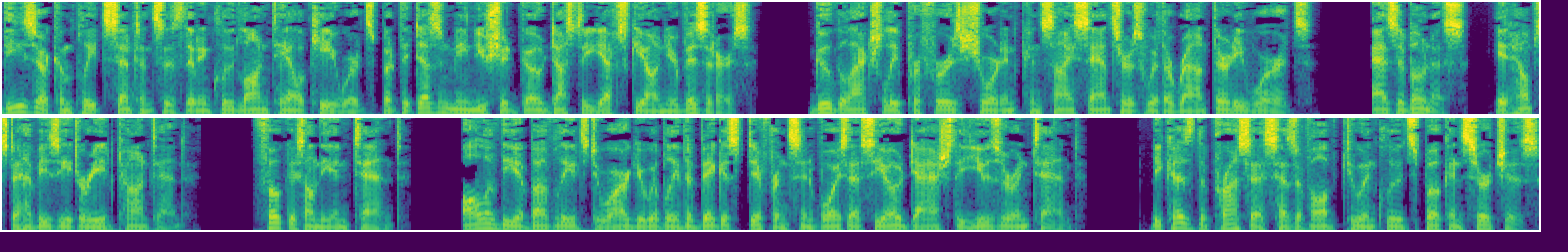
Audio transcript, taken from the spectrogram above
These are complete sentences that include long-tail keywords but that doesn't mean you should go Dostoevsky on your visitors. Google actually prefers short and concise answers with around 30 words. As a bonus, it helps to have easy-to-read content. Focus on the intent. All of the above leads to arguably the biggest difference in voice SEO- the user intent. Because the process has evolved to include spoken searches,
